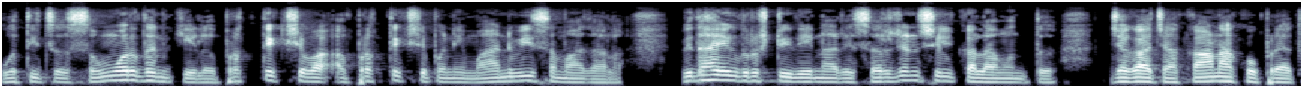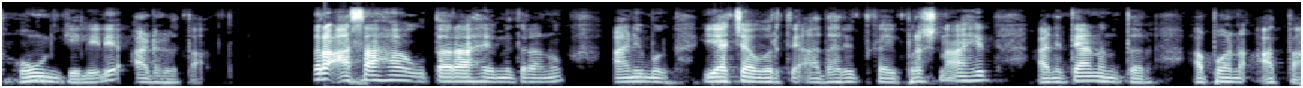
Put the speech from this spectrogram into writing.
व तिचं संवर्धन केलं. प्रत्यक्ष वा अप्रत्यक्षपणे मानवी समाजाला विधायक दृष्टी देणारे सर्जनशील कलावंत जगाच्या कानाकोपऱ्यात होऊन गेलेले आढळतात. तर असा हा उतारा आहे मित्रांनो आणि मग याच्यावरती आधारित काही प्रश्न आहेत आणि त्यानंतर आपण आता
